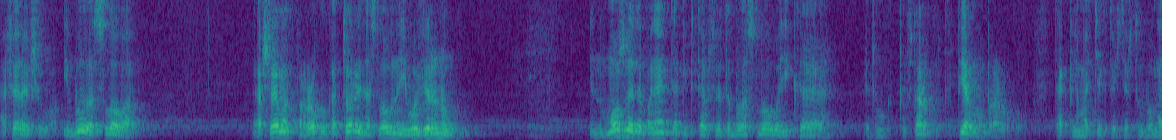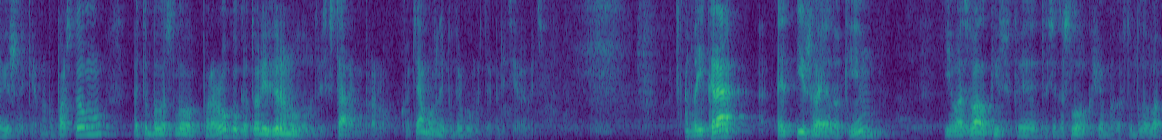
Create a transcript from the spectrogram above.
ашера и. И было слово Рашема к пророку, который дословно его вернул. Можно это понять так, что это было слово и к этому к второму, к первому пророку. Так понимать те, кто считает, что был на Вишекер. Но по-простому это было слово к пророку, который вернул его, то есть к старому пророку. Хотя можно и по-другому интерпретировать. Вайкра эль Ижа Элоким и возвал к, то есть это слово еще было, что было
